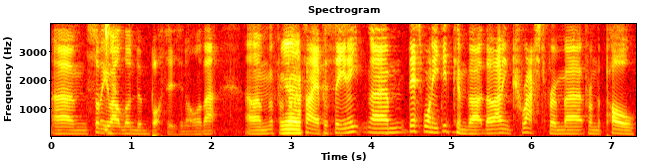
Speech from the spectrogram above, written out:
Um, something about London buses and all of that. Um, from, yeah. from Pasini. Um, this one he did convert though, having crashed from uh, from the pole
